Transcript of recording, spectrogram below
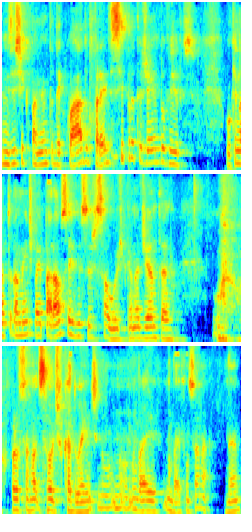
não existe equipamento adequado para eles se protegerem do vírus. O que naturalmente vai parar os serviços de saúde, porque não adianta o, profissional de saúde ficar doente não, não, não, vai, não vai funcionar, né?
